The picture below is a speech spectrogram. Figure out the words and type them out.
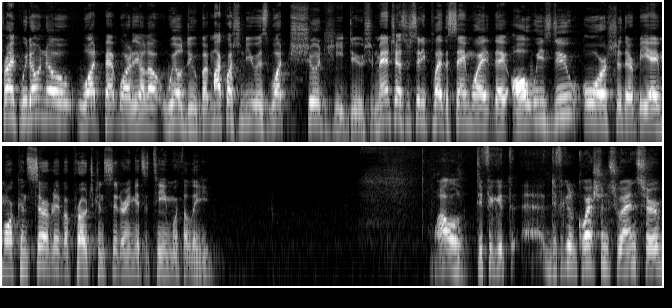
Frank, we don't know what Pep Guardiola will do, but my question to you is what should he do? Should Manchester City play the same way they always do, or should there be a more conservative approach considering it's a team with a lead? Well, difficult, uh, difficult question to answer,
